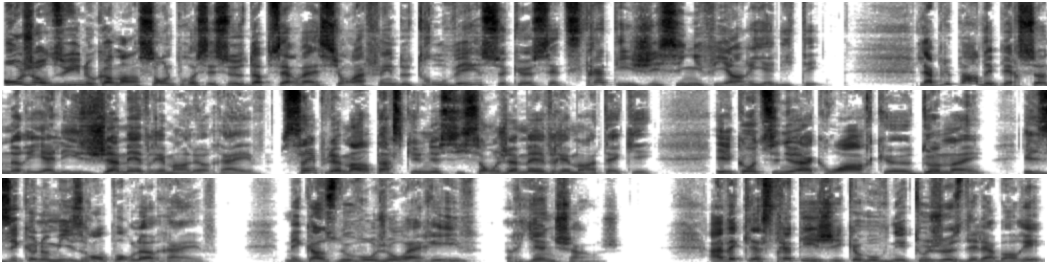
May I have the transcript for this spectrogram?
Aujourd'hui, nous commençons le processus d'observation afin de trouver ce que cette stratégie signifie en réalité. La plupart des personnes ne réalisent jamais vraiment leurs rêves, simplement parce qu'ils ne s'y sont jamais vraiment attaqués. Ils continuent à croire que demain, ils économiseront pour leurs rêves. Mais quand ce nouveau jour arrive, rien ne change. Avec la stratégie que vous venez tout juste d'élaborer,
